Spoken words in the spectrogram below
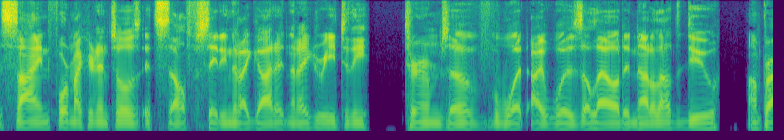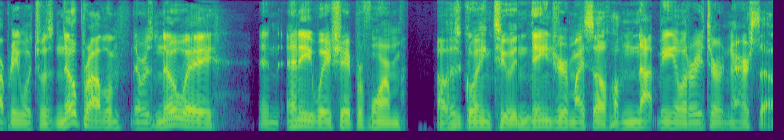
sign for my credentials itself, stating that I got it and that I agreed to the terms of what I was allowed and not allowed to do on property, which was no problem. There was no way, in any way, shape, or form, I was going to endanger myself of not being able to return there. So,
